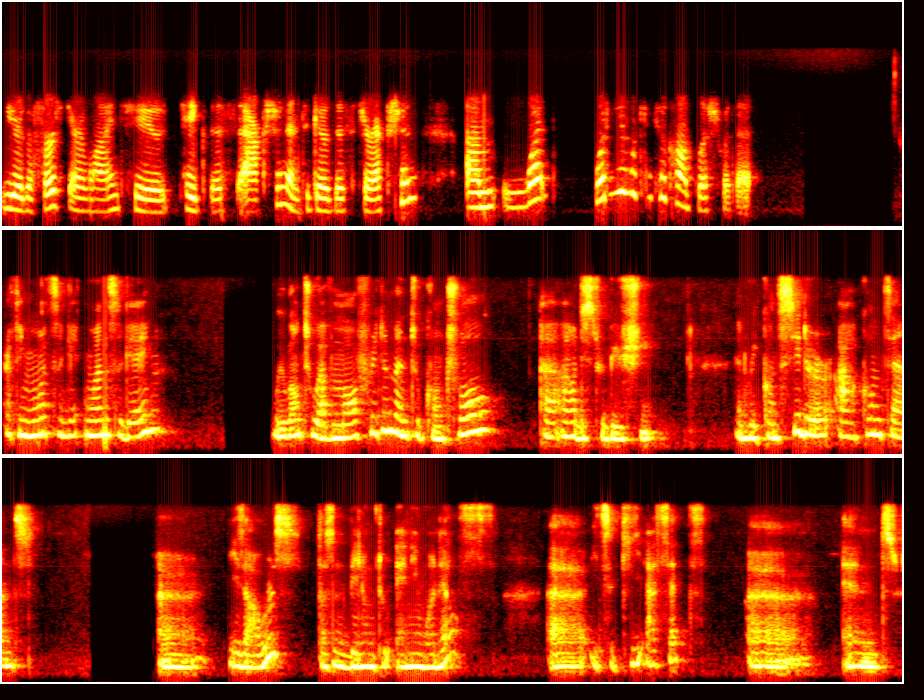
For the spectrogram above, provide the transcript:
you're the first airline to take this action and to go this direction. Um, what what are you looking to accomplish with it? I think once again, once again, we want to have more freedom and to control uh, our distribution, and we consider our content uh, is ours, doesn't belong to anyone else. Uh, it's a key asset, uh, and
